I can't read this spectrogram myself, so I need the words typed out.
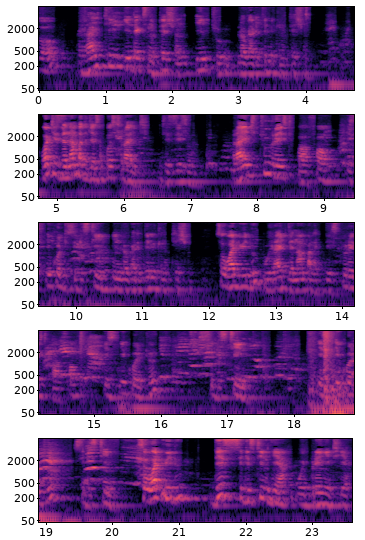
So, writing index notation into logarithmic notation. What is the number that you're supposed to write? It is this one. Write 2 raised to power 4 is equal to 16 in logarithmic notation. So what do we do? We write the number like this. 2 raised to power 4 is equal to 16. Is equal to 16. So what do we do? This 16 here, we bring it here.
